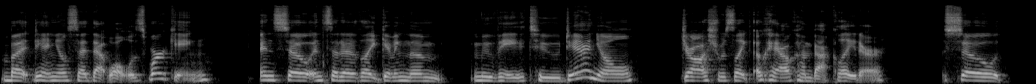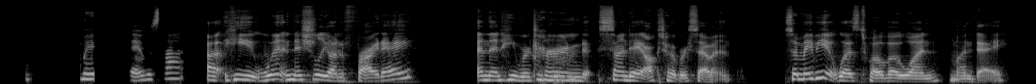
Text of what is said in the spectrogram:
but Daniel said that Walt was working. And so instead of like giving the movie to Daniel, Josh was like, okay, I'll come back later. So what Day was that? Uh, he went initially on Friday and then he returned Sunday, October 7th. So maybe it was 1201 Monday.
